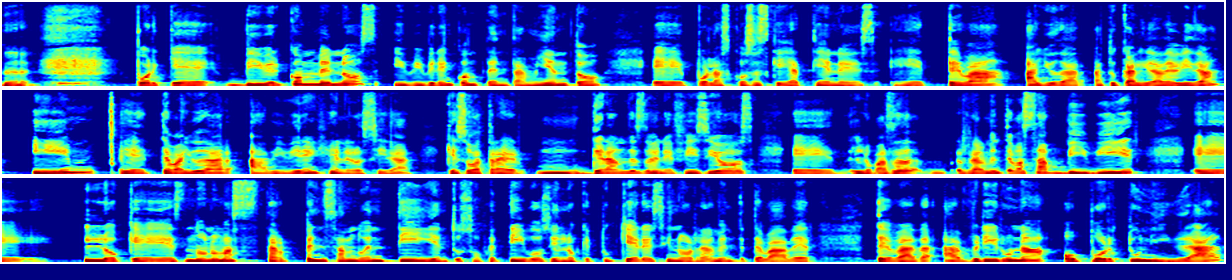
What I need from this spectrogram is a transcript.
Porque vivir con menos y vivir en contentamiento eh, por las cosas que ya tienes eh, te va a ayudar a tu calidad de vida y eh, te va a ayudar a vivir en generosidad, que eso va a traer mm, grandes beneficios, eh, lo vas a, realmente vas a vivir eh, lo que es no nomás estar pensando en ti y en tus objetivos y en lo que tú quieres, sino realmente te va a ver, te va a abrir una oportunidad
